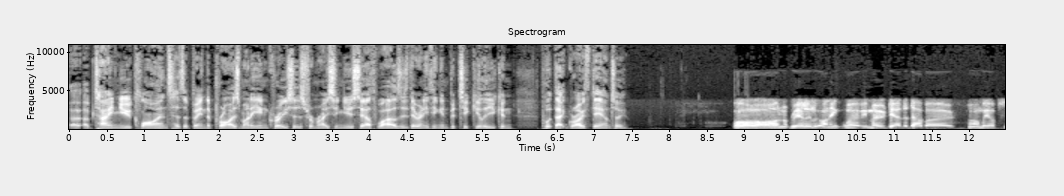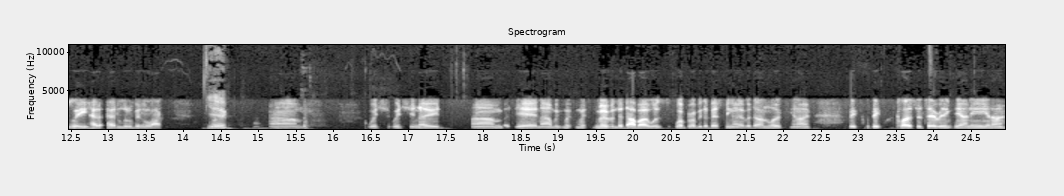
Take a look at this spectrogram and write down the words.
uh, obtained new clients? Has it been the prize money increases from Racing New South Wales? Is there anything in particular you can put that growth down to? Oh, not really. I think when we moved down to Dubbo, um, we obviously had had a little bit of luck. Yeah. Um, which which you need. Um, but yeah, no, we, we, moving to Dubbo was well, probably the best thing I ever done, Luke. You know, a bit, a bit closer to everything down here. You know.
